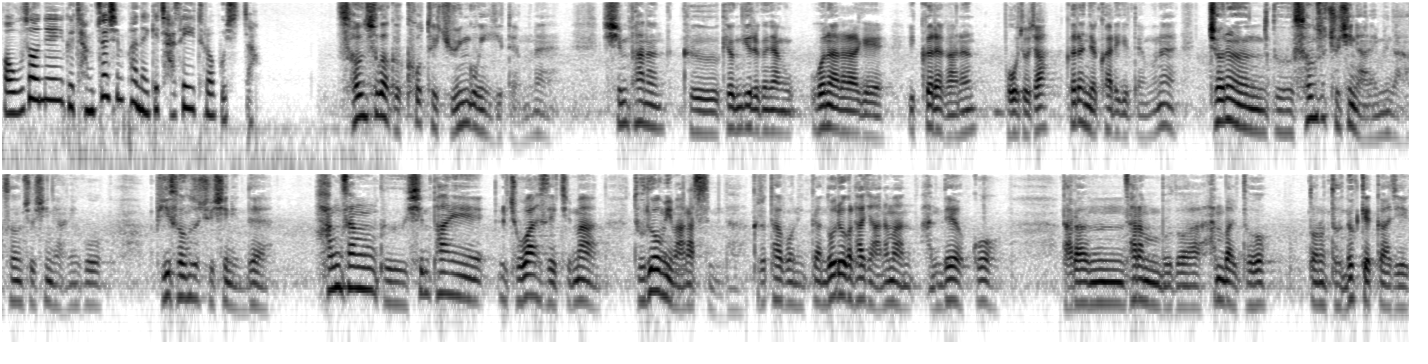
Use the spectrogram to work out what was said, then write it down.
어, 우선은 그 장준혁 심판에게 자세히 들어보시죠. 선수가 그 코트의 주인공이기 때문에 심판은 그 경기를 그냥 원활하게 이끌어가는 보조자 그런 역할이기 때문에 저는 그 선수 출신이 아닙니다. 선수 출신이 아니고 비선수 출신인데 항상 그 심판을 좋아했었지만 두려움이 많았습니다. 그렇다 보니까 노력을 하지 않으면 안 되었고 다른 사람보다 한 발 더 또는 더 늦게까지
